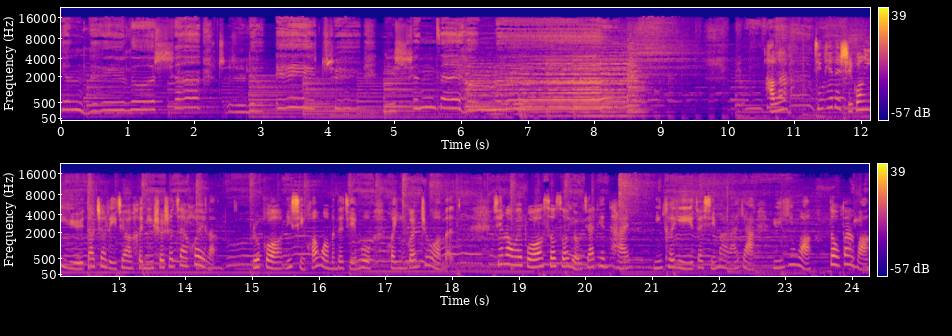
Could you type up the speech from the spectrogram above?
眼泪落下，只留一句：你现在好吗？好了，今天的时光一语到这里就要和您说声再会了。如果你喜欢我们的节目，欢迎关注我们，新浪微博搜索有家电台。您可以在喜马拉雅、语音网、豆瓣网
